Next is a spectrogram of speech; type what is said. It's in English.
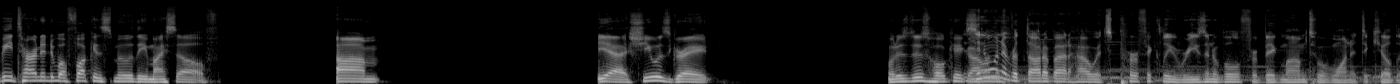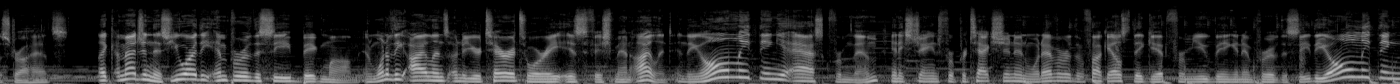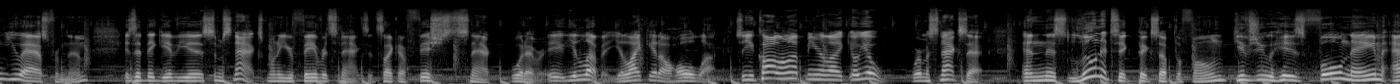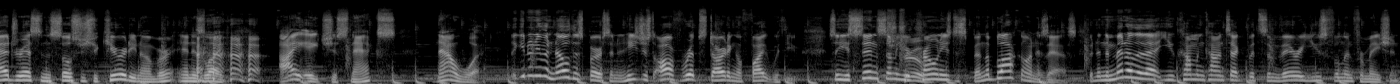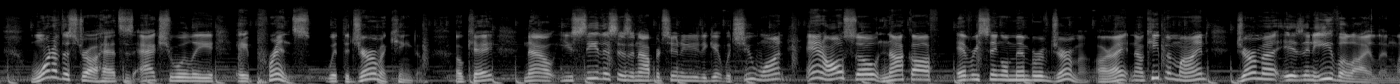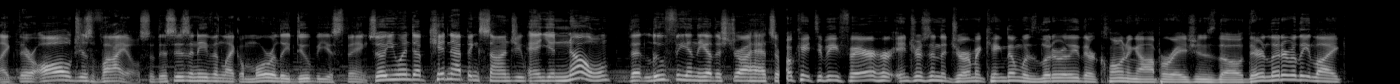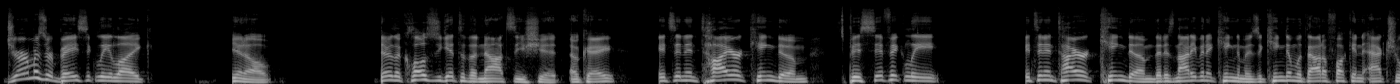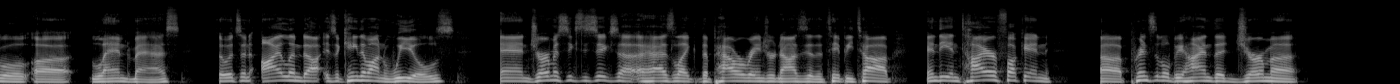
be turned into a fucking smoothie myself. Um, yeah, she was great. What is this whole cake? Has anyone ever thought about how it's perfectly reasonable for Big Mom to have wanted to kill the Straw Hats? Like, imagine this you are the Emperor of the Sea, Big Mom, and one of the islands under your territory is Fishman Island. And the only thing you ask from them in exchange for protection and whatever the fuck else they get from you being an Emperor of the Sea, the only thing you ask from them is that they give you some snacks, one of your favorite snacks. It's like a fish snack, whatever. You love it, you like it a whole lot. So you call them up and you're like, yo, yo, where my snacks at? And this lunatic picks up the phone, gives you his full name, address, and social security number, and is like, I ate your snacks. Now what? Like you don't even know this person, and he's just off rip starting a fight with you. So you send some It's of your cronies to spin the block on his ass. But in the middle of that, you come in contact with some very useful information. One of the Straw Hats is actually a prince with the Germa Kingdom. Okay? Now, you see this as an opportunity to get what you want and also knock off every single member of Germa. All right? Now, keep in mind, Germa is an evil island. Like, they're all just vile. So, this isn't even like a morally dubious thing. So, you end up kidnapping Sanji, and you know that Luffy and the other Straw Hats are. Okay, to be fair, her interest in the German kingdom was literally their cloning operations, though. They're literally like, Germans are basically like, you know, they're the closest you get to the Nazi shit, okay? It's an entire kingdom, specifically, it's an entire kingdom that is not even a kingdom, it's a kingdom without a fucking actual uh landmass. So it's an island, uh, it's a kingdom on wheels. And Germa 66 uh, has like the Power Ranger Nazis at the tippy top. And the entire fucking uh, principle behind the Germa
